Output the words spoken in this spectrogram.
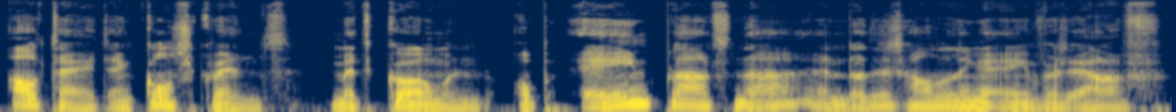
altijd en consequent, met komen, op één plaats na, en dat is Handelingen 1 vers 11.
